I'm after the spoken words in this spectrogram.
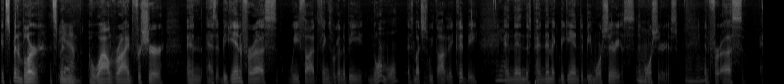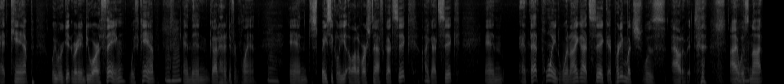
It's been a blur. It's been yeah. a wild ride for sure. And as it began for us, we thought things were going to be normal as much as we thought they could be. Yeah. And then the pandemic began to be more serious and mm. more serious. Mm-hmm. And for us at camp, we were getting ready to do our thing with camp, mm-hmm. and then God had a different plan. Mm. And just basically, a lot of our staff got sick. Mm. I got sick. And at that point, when I got sick, I pretty much was out of it. I mm-hmm. was not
